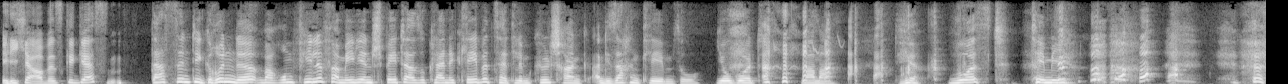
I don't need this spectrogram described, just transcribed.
ich habe es gegessen. Das sind die Gründe, warum viele Familien später so kleine Klebezettel im Kühlschrank an die Sachen kleben. So Joghurt, Mama, hier, Wurst, Timmy. Das,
